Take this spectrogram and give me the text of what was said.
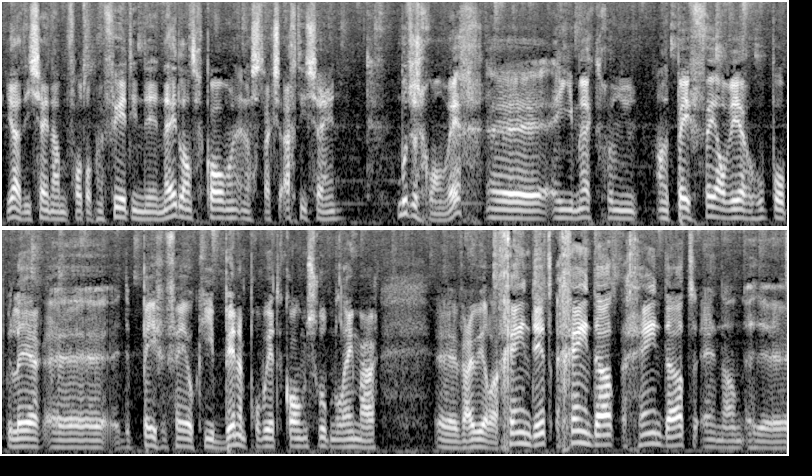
ja, die zijn dan bijvoorbeeld op hun veertiende in Nederland gekomen. En als straks 18 zijn, moeten ze gewoon weg. Uh, en je merkt gewoon aan het PVV alweer hoe populair uh, de PVV ook hier binnen probeert te komen. Ze roepen alleen maar... Uh, wij willen geen dit, geen dat, geen dat. En dan uh,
